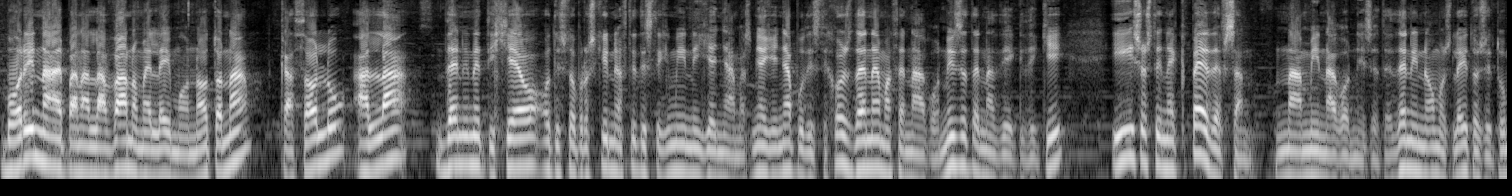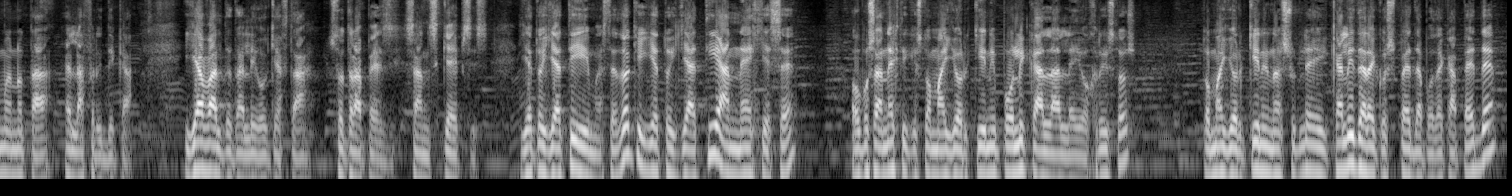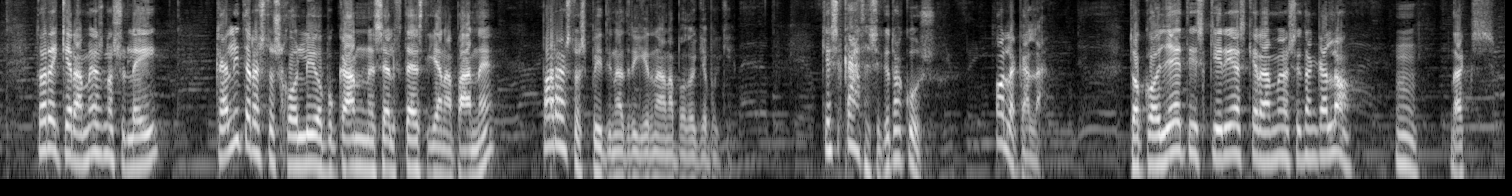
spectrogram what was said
Μπορεί να επαναλαμβάνομαι λέει μονότονα καθόλου, αλλά δεν είναι τυχαίο ότι στο προσκήνιο αυτή τη στιγμή είναι η γενιά μας. Μια γενιά που δυστυχώς δεν έμαθε να αγωνίζεται, να διεκδικεί ή ίσως την εκπαίδευσαν να μην αγωνίζεται. Δεν είναι όμως λέει το ζητούμενο τα ελαφρυντικά. Για βάλτε τα λίγο και αυτά στο τραπέζι σαν σκέψεις. Για το γιατί είμαστε εδώ και για το γιατί ανέχεσαι όπως ανέχτηκε στο Μαγιορκίνη πολύ καλά λέει ο Χρήστος. Το Μαγιορκίνη να σου λέει καλύτερα 25 από 15 τώρα η Κεραμέως να σου λέει καλύτερα στο σχολείο που κάνουν self-test για να πάνε παρά στο σπίτι να τριγυρνάνε από εδώ και από εκεί. Και εσύ κάθεσαι και το ακούς. Όλα καλά το κολλιέ της κυρίας Κεραμέως ήταν καλό. Μ, εντάξει.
